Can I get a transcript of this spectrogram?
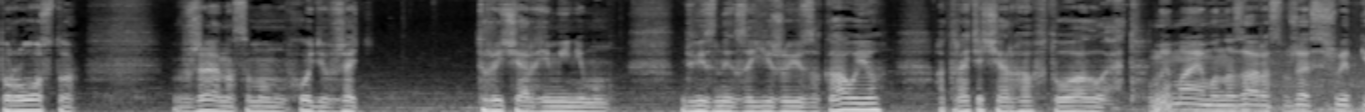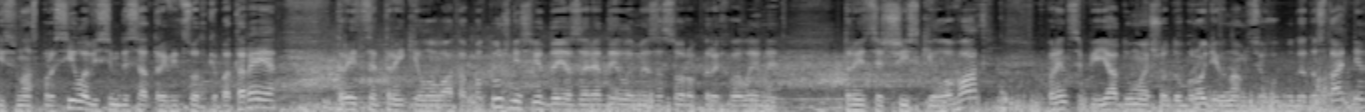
просто вже на самому вході вже три черги мінімум. Дві з них за їжею і за кавою, а третя черга в туалет. Ми маємо на зараз вже швидкість у нас просіла, 83% батарея, 33 кВт потужність віддає. Зарядили ми за 43 хвилини 36 кВт. В принципі, я думаю, що до бродів нам цього буде достатньо.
